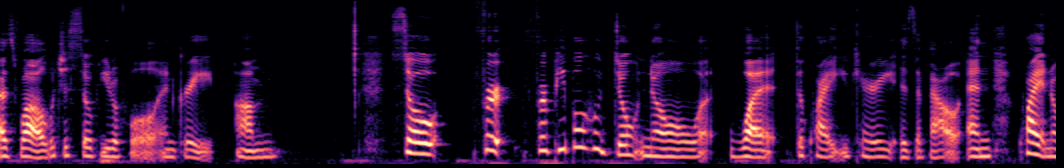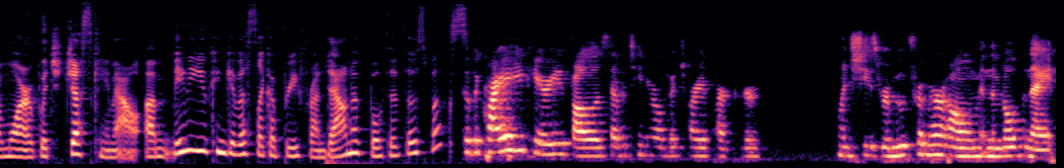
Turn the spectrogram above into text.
as well which is so beautiful and great. Um so for for people who don't know what the quiet you carry is about and quiet no more which just came out um, maybe you can give us like a brief rundown of both of those books. So the quiet you carry follows 17 year old victoria parker when she's removed from her home in the middle of the night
